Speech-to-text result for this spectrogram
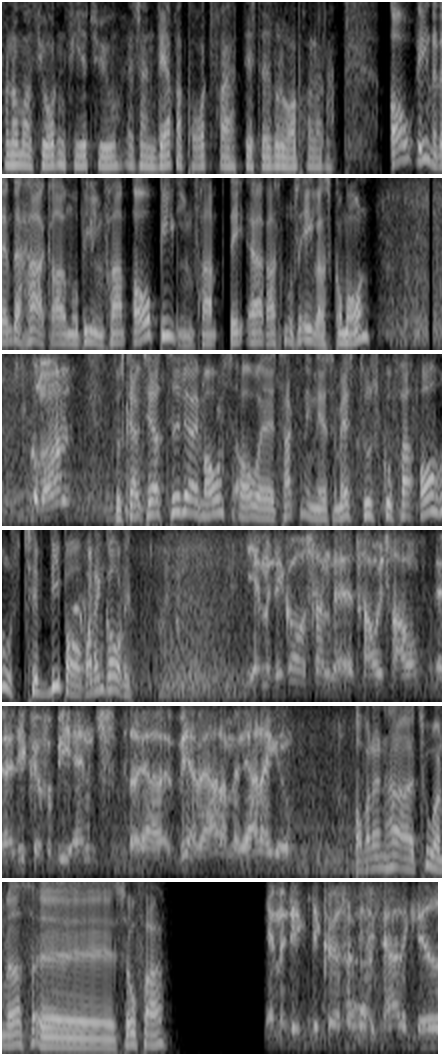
på nummer 1424, altså en vejrrapport fra det sted, hvor du opholder dig. Og en af dem, der har gravet mobilen frem og bilen frem, det er Rasmus Elers. Godmorgen. Godmorgen. Du skrev til os tidligere i morges, og øh, tak for din sms. Du skulle fra Aarhus til Viborg. Hvordan går det? Jamen, det går sådan uh, trav i trav. Jeg lige kørt forbi Ans, så jeg er ved at være der, men jeg er der ikke endnu. Og hvordan har turen været øh, so far? Jamen, det, det kører sådan lidt i perlekæde,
